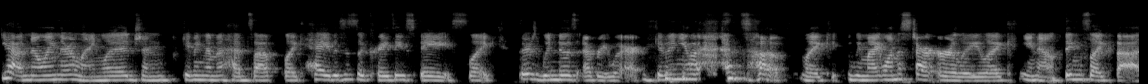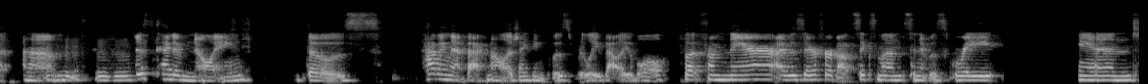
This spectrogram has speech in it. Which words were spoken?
yeah knowing their language and giving them a heads up like hey this is a crazy space. Like there's windows everywhere. Giving you a heads up like we might want to start early like you know things like that. Um, mm-hmm, mm-hmm. just kind of knowing those having that back knowledge i think was really valuable. But from there i was there for about six months and it was great. And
